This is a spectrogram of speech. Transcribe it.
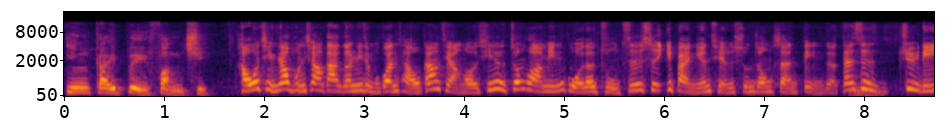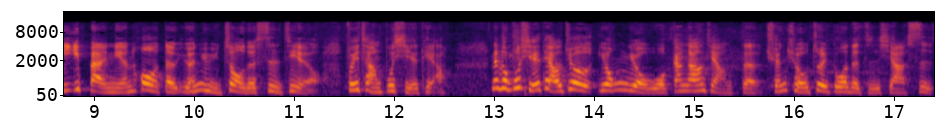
应该被放弃。好，我请教彭笑大哥，你怎么观察？我刚刚讲哦，其实中华民国的组织是一百年前孙中山定的，但是距离一百年后的元宇宙的世界哦，非常不协调。那个不协调就拥有我刚刚讲的全球最多的直辖市，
